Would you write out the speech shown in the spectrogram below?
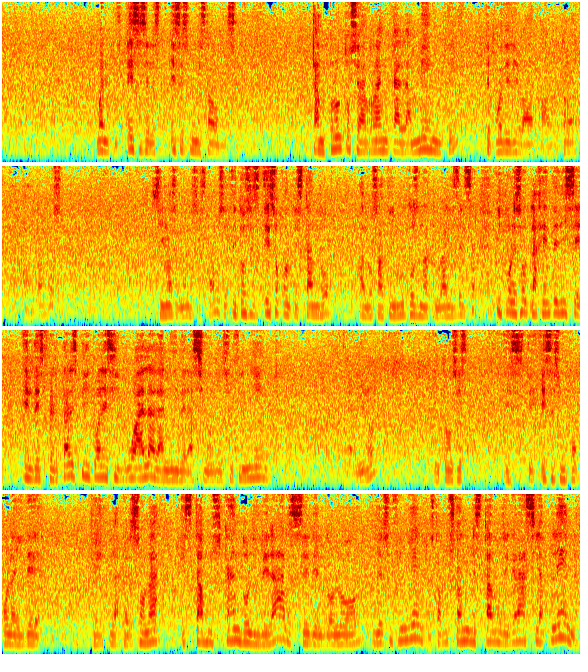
Bueno, pues ese es, el, ese es un estado de ser. Tan pronto se arranca la mente, te puede llevar a otra cosa. Sí, más o menos estamos. Entonces, eso contestando a los atributos naturales del ser. Y por eso la gente dice, el despertar espiritual es igual a la liberación del sufrimiento. ¿Ya vieron? Entonces, este, esa es un poco la idea, que la persona está buscando liberarse del dolor y del sufrimiento, está buscando un estado de gracia plena.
